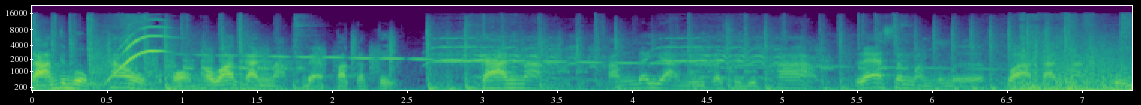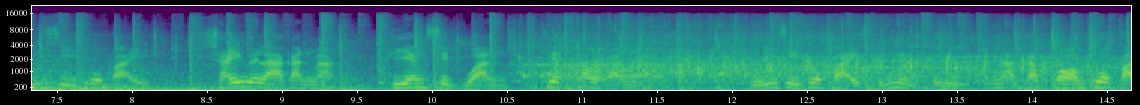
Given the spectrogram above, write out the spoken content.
36 เท่าของภาวะการหมักแบบปกติ การหมัก ทำได้อย่างมีประสิทธิภาพ และสม่ำเสมอกว่าการหมักปุ๋ยอินทรีย์ทั่วไป ใช้เวลาการหมักเพียง 10 วัน เทียบเท่าการหมักปุ๋ยอินทรีย์ทั่วไปถึง1ปีหนักกับกรองทั่วไป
